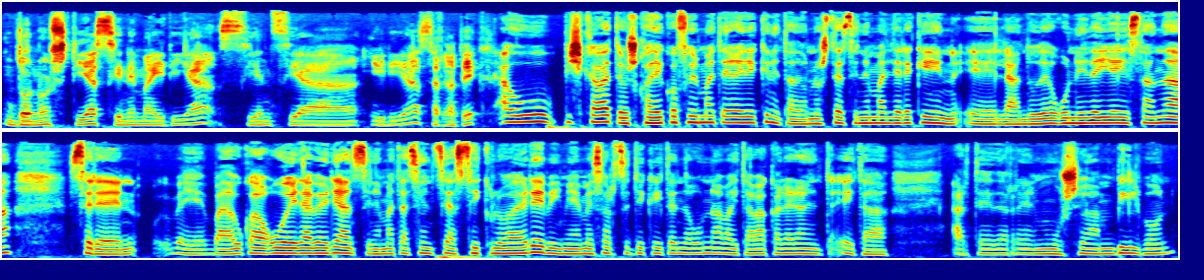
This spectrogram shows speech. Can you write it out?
Donostia zinema iria, zientzia iria, zergatik? Hau pixka bat Euskadiko filmategirekin eta Donostia zinemaldiarekin e, landu dugun ideia izan da, zeren e, badaukagu era berean zinema eta zientzia zikloa ere, 2018tik egiten duguna baita bakaleran eta arte ederren museoan Bilbon,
